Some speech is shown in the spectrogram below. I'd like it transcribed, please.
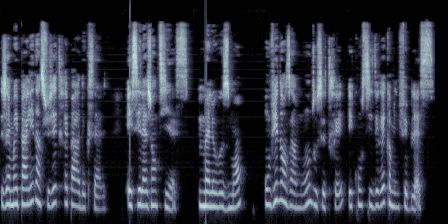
j'aimerais parler d'un sujet très paradoxal, et c'est la gentillesse. Malheureusement, on vit dans un monde où ce trait est considéré comme une faiblesse.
